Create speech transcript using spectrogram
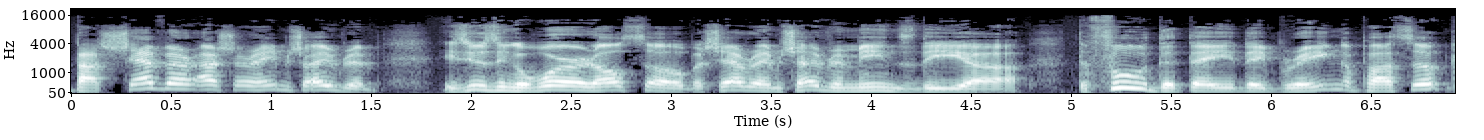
Bashever Asherim Shaivrim. He's using a word also. Bashever Shaivrim means the uh, the food that they, they bring, a pasuk,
